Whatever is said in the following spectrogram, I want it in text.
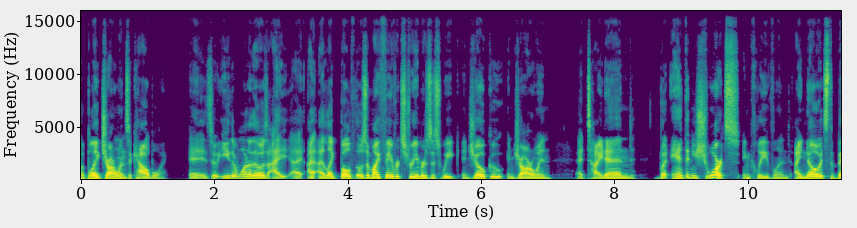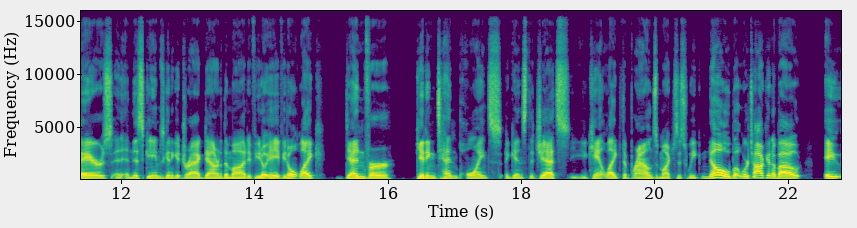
but Blake Jarwin's a cowboy. And so either one of those, I, I I like both. Those are my favorite streamers this week. Njoku and Jarwin at tight end. But Anthony Schwartz in Cleveland. I know it's the Bears, and, and this game's gonna get dragged down into the mud. If you don't hey, if you don't like Denver getting 10 points against the Jets, you can't like the Browns much this week. No, but we're talking about a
